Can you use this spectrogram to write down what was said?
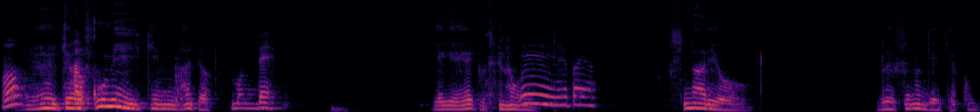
어? 예, 제가 아. 꿈이 있긴 하죠. 뭔데? 얘기해도 되나? 뭐 음, 해봐요. 시나리오를 쓰는 게 제 꿈.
